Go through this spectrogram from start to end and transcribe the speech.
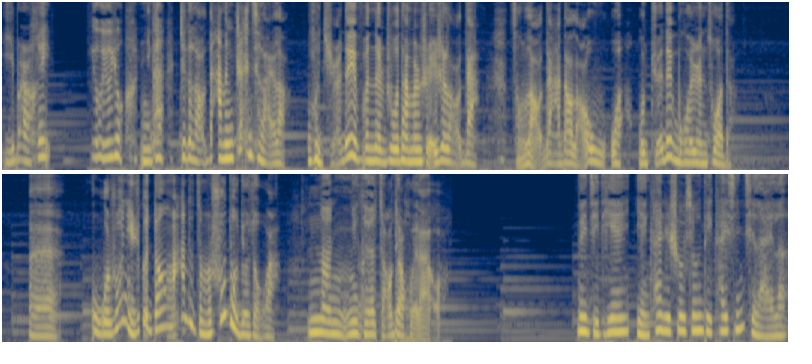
一半黑。呦呦呦！你看这个老大能站起来了，我绝对分得出他们谁是老大。从老大到老五，我绝对不会认错的。哎，我说你这个当妈的怎么说走就走啊？那你可要早点回来哦。那几天，眼看着树兄弟开心起来了，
